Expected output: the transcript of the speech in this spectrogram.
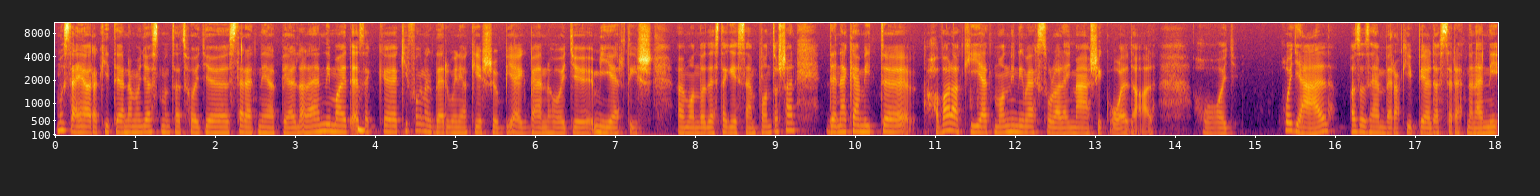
Muszáj arra kitérnem, hogy azt mondtad, hogy szeretnél példa lenni, majd ezek ki fognak derülni a későbbiekben, hogy miért is mondod ezt egészen pontosan, de nekem itt, ha valaki ilyet mond, mindig megszólal egy másik oldal, hogy hogy áll az az ember, aki példa szeretne lenni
